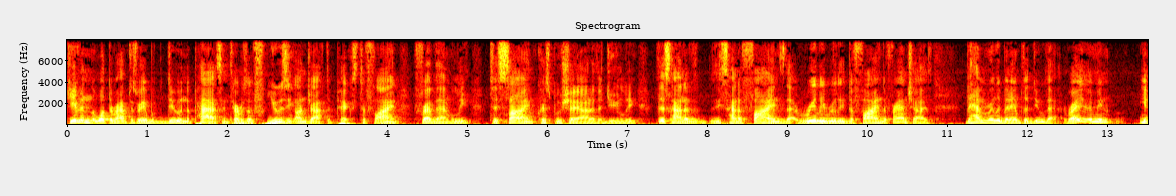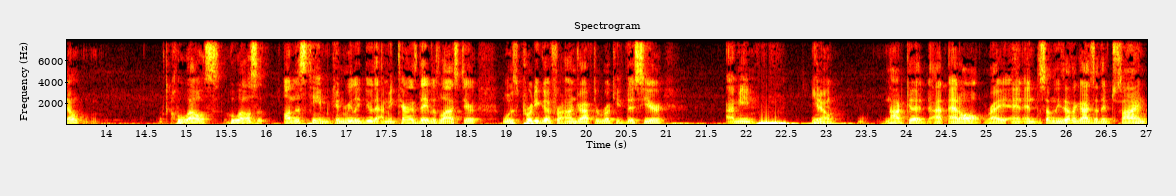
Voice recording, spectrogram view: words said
given what the Raptors were able to do in the past in terms of using undrafted picks to find Fred VanVleet, to sign Chris Boucher out of the G League, this kind of these kind of finds that really, really define the franchise, they haven't really been able to do that, right? I mean, you know, who else? Who else on this team can really do that? I mean, Terrence Davis last year was pretty good for undrafted rookie. This year, I mean, you know, not good at, at, all, right? And and some of these other guys that they've signed,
